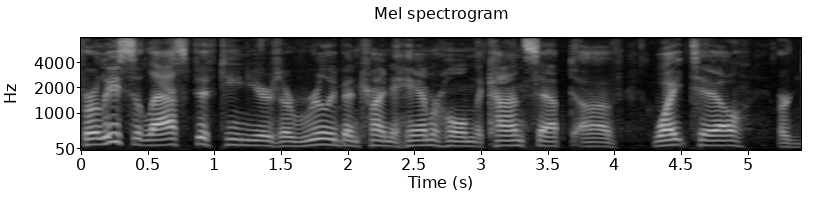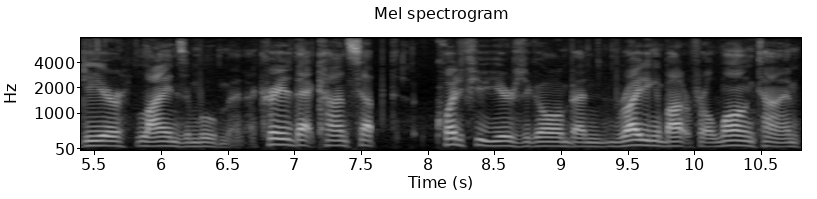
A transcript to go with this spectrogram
For at least the last 15 years, I've really been trying to hammer home the concept of whitetail or deer lines of movement. I created that concept quite a few years ago and been writing about it for a long time.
